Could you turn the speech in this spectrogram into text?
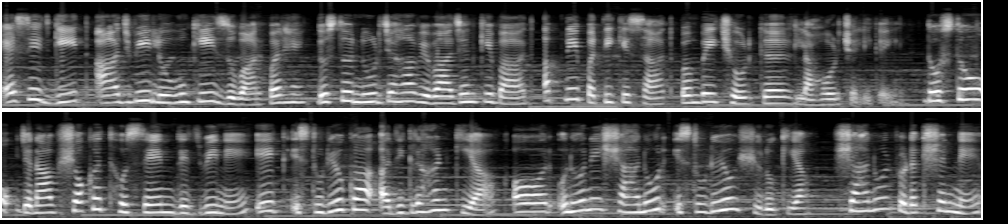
ऐसे गीत आज भी लोगों की ज़ुबान पर हैं। दोस्तों, नूरजहां विभाजन के बाद अपने पति के साथ बम्बई छोड़कर लाहौर चली गई। दोस्तों, जनाब शौकत हुसैन रिजवी ने एक स्टूडियो का अधिग्रहण किया और उन्होंने शाहनूर स्टूडियो शुरू किया। शाहनूर प्रोडक्शन ने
